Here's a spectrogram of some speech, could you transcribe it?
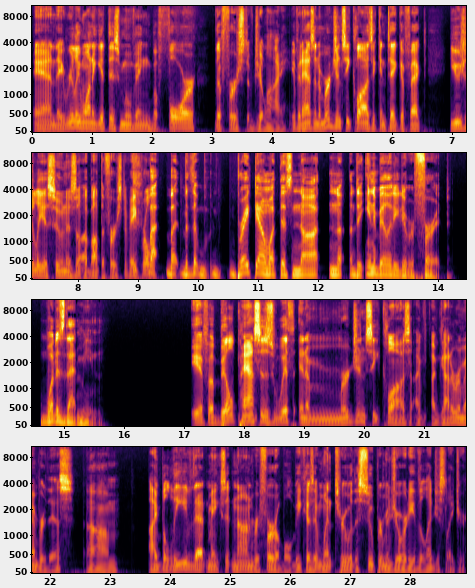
and they really want to get this moving before the first of July. If it has an emergency clause, it can take effect usually as soon as about the first of April. But but but the, break down what this not, n the inability to refer it. What does that mean? If a bill passes with an emergency clause, I've I've got to remember this. Um, I believe that makes it non-referable because it went through with a supermajority of the legislature.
